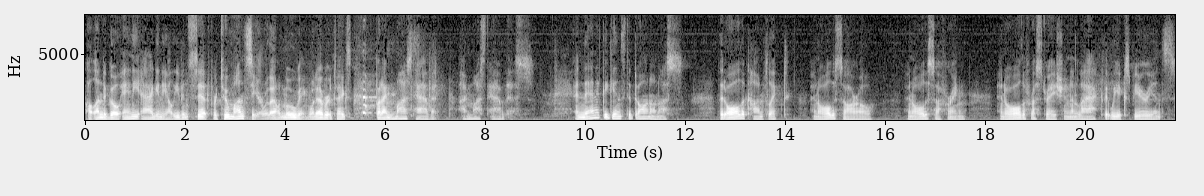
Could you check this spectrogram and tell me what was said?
I'll undergo any agony. I'll even sit for two months here without moving, whatever it takes. But I must have it. I must have this. And then it begins to dawn on us that all the conflict and all the sorrow and all the suffering and all the frustration and lack that we experience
